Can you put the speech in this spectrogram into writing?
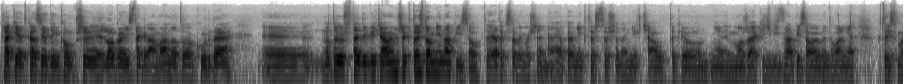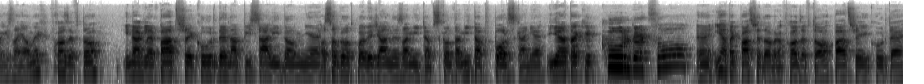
plakietka z jedynką przy logo Instagrama, no to kurde, no to już wtedy wiedziałem, że ktoś do mnie napisał. To ja tak sobie myślę, no pewnie ktoś coś ode mnie chciał, takiego, nie wiem, może jakiś widz napisał, ewentualnie ktoś z moich znajomych. Wchodzę w to, i nagle patrzę, kurde, napisali do mnie osoby odpowiedzialne za meetup, skąd ta meetup Polska, nie? I ja takie, kurde, co? E, I ja tak patrzę, dobra, wchodzę w to, patrzę i kurde,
